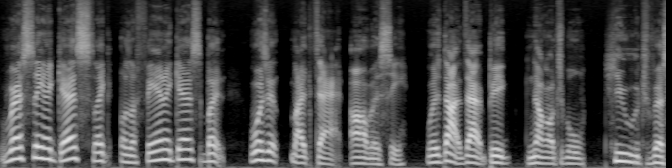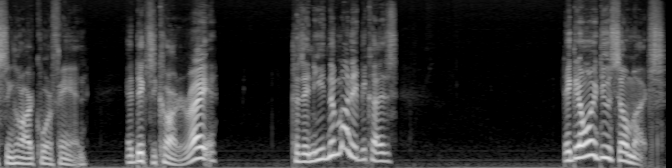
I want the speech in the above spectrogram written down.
wrestling, I guess, like was a fan, I guess, but wasn't like that, obviously. Was not that big, knowledgeable, huge wrestling hardcore fan. And Dixie Carter, right? Because they need the money because they can only do so much.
